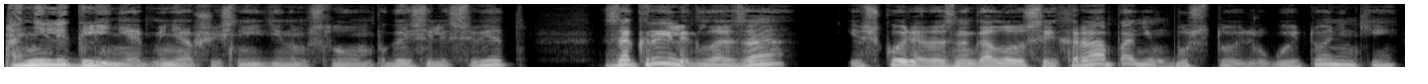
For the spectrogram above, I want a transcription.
Они легли, не обменявшись ни единым словом, погасили свет, закрыли глаза, и вскоре разноголосый храп, один густой, другой тоненький,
